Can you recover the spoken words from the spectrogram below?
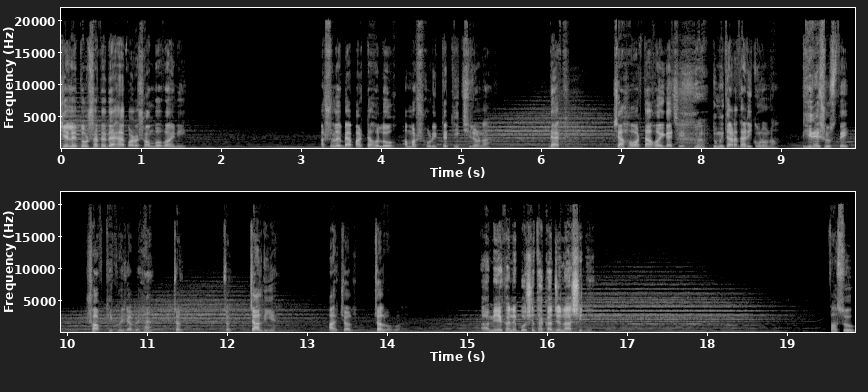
জেলে তোর সাথে দেখা করা সম্ভব হয়নি। আসলে ব্যাপারটা হলো আমার শরীরটা ঠিক ছিল না। দেখ যা হওয়ারটা হয়ে গেছে। হ্যাঁ। তুমি তাড়াতাড়ি করো না। ধীরে সুস্থে। সব ঠিক হয়ে যাবে হ্যাঁ? চল চল চাল নিয়ে আর চল চল বাবা। আমি এখানে বসে থাকার জন্য আসিনি। বাসু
